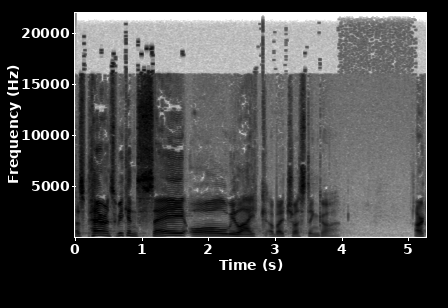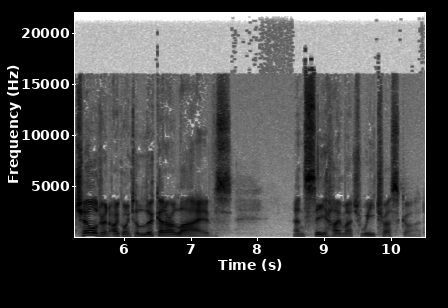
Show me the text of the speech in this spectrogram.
As parents, we can say all we like about trusting God. Our children are going to look at our lives and see how much we trust God.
